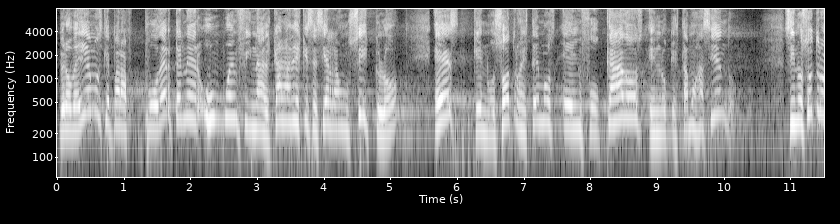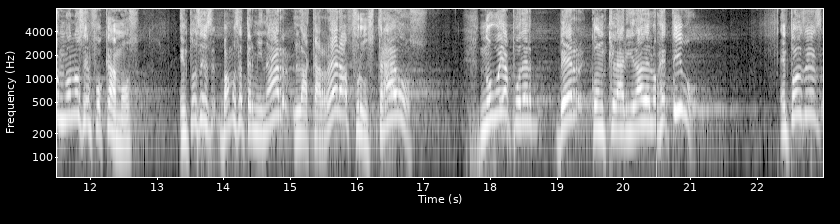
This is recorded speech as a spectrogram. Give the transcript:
pero veíamos que para poder tener un buen final, cada vez que se cierra un ciclo, es que nosotros estemos enfocados en lo que estamos haciendo. Si nosotros no nos enfocamos, entonces vamos a terminar la carrera frustrados. No voy a poder ver con claridad el objetivo. Entonces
